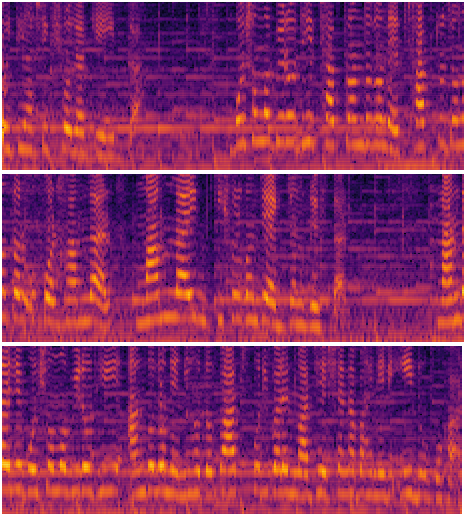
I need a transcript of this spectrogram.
ঐতিহাসিক শোলাকে ঈদগাহ। বৈষম্য বিরোধী ছাত্র আন্দোলনে ছাত্র জনতার উপর হামলার মামলায় কিশোরগঞ্জে একজন গ্রেফতার। নান্দাইলে বৈষম্য বিরোধী আন্দোলনে নিহত পাঁচ পরিবারের মাঝে সেনাবাহিনীর ঈদ উপহার।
